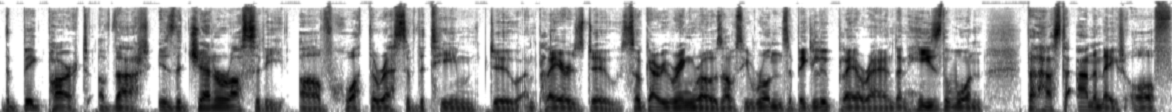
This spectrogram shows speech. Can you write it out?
the big part of that is the generosity of what the rest of the team do and players do. So Gary Ringrose obviously runs a big loop play around, and he's the one that has to animate off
